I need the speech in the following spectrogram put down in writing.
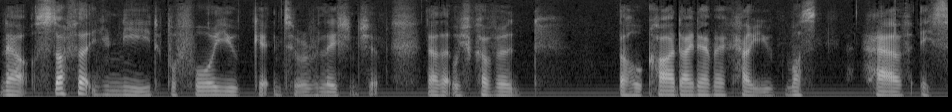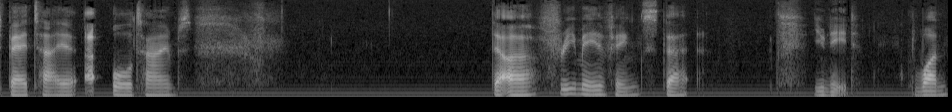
Now, stuff that you need before you get into a relationship. Now that we've covered the whole car dynamic, how you must have a spare tire at all times. There are three main things that you need. One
